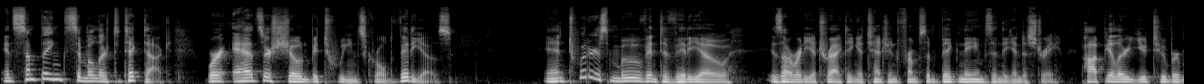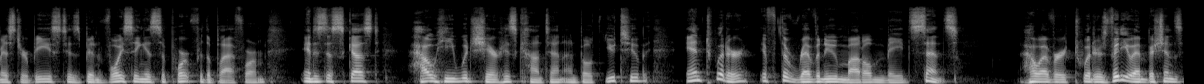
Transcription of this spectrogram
and something similar to TikTok, where ads are shown between scrolled videos. And Twitter's move into video is already attracting attention from some big names in the industry. Popular YouTuber MrBeast has been voicing his support for the platform and has discussed how he would share his content on both YouTube and Twitter if the revenue model made sense. However, Twitter's video ambitions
